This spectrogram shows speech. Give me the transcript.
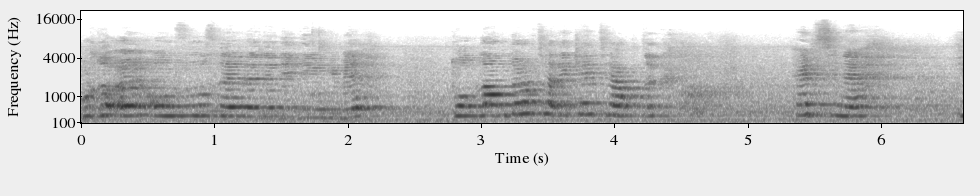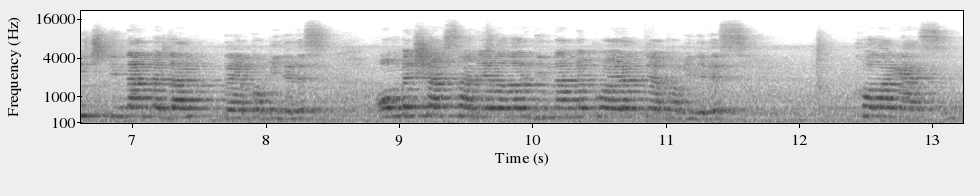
Burada ön omzumuz devrede dediğim gibi. Toplam 4 hareket yaptık. Hepsini hiç dinlenmeden de yapabiliriz. 15'er saniye araları dinlenme koyarak da yapabiliriz. Kolay gelsin.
